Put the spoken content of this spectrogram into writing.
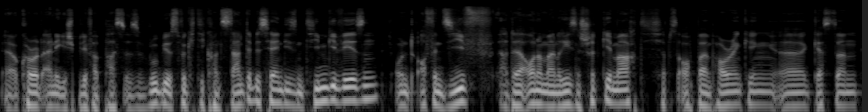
äh, hat einige Spiele verpasst. Also Rubio ist wirklich die Konstante bisher in diesem Team gewesen und offensiv hat er auch nochmal einen riesen Schritt gemacht. Ich habe es auch beim Power Ranking äh, gestern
